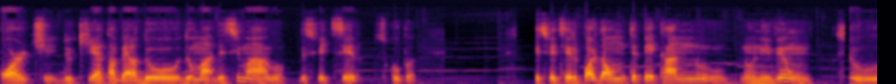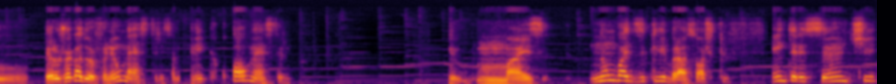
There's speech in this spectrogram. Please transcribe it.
forte do que a tabela do, do desse mago, desse feiticeiro, desculpa. Esse feiticeiro pode dar um TPK no, no nível 1. O, pelo jogador, foi nem o mestre, sabe? Nem que culpar o mestre. Mas não vai desequilibrar, só acho que é interessante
